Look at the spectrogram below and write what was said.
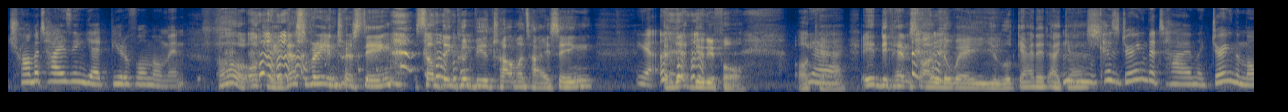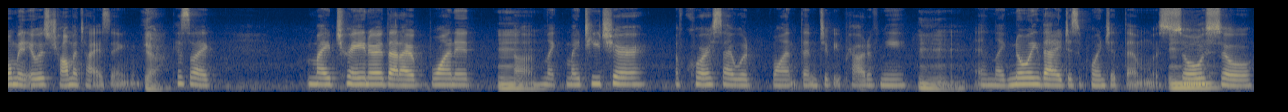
traumatizing yet beautiful moment. Oh okay. That's very interesting. Something could be traumatizing yeah. and yet beautiful. Okay. Yeah. It depends on the way you look at it, I guess. Because during the time, like during the moment, it was traumatizing. Yeah. Because like my trainer that I wanted, Mm. um, like my teacher, of course, I would want them to be proud of me. Mm. And like knowing that I disappointed them was so Mhm. so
